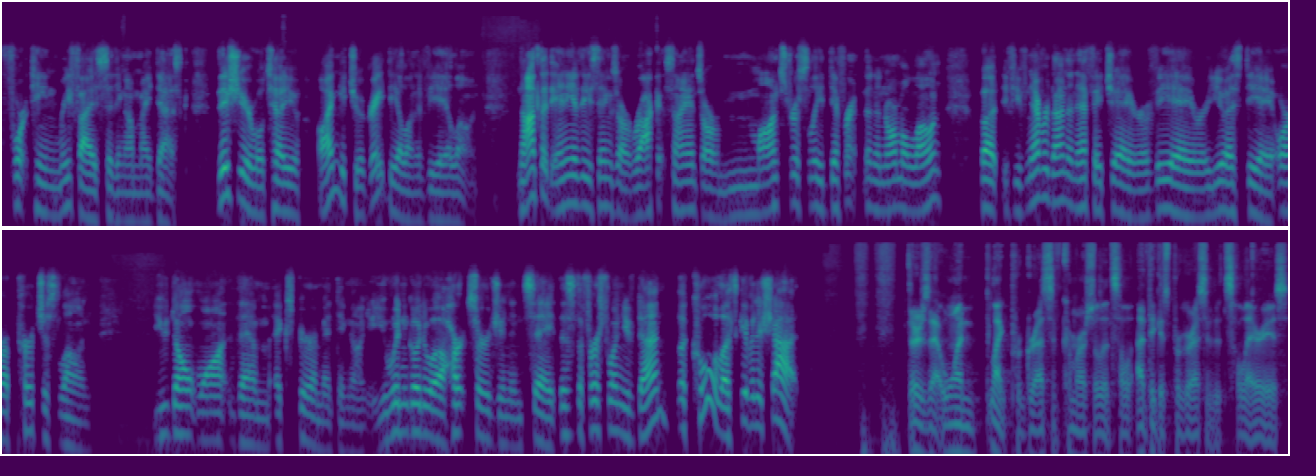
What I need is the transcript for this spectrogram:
14 refis sitting on my desk. This year, we'll tell you, oh, I can get you a great deal on a VA loan. Not that any of these things are rocket science or monstrously different than a normal loan, but if you've never done an FHA or a VA or a USDA or a purchase loan, you don't want them experimenting on you. You wouldn't go to a heart surgeon and say, "This is the first one you've done. Look, cool. Let's give it a shot." There's that one like progressive commercial that's I think it's progressive. It's hilarious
